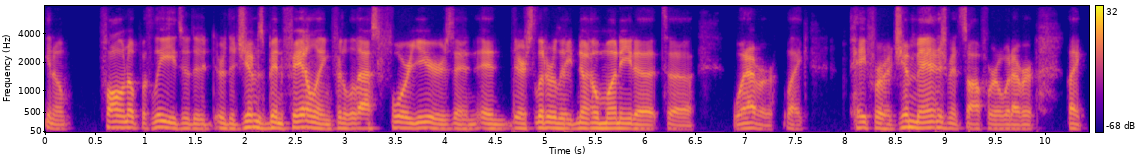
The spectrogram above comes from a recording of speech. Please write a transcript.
you know following up with leads or the or the gym's been failing for the last four years and and there's literally no money to to whatever like pay for a gym management software or whatever like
